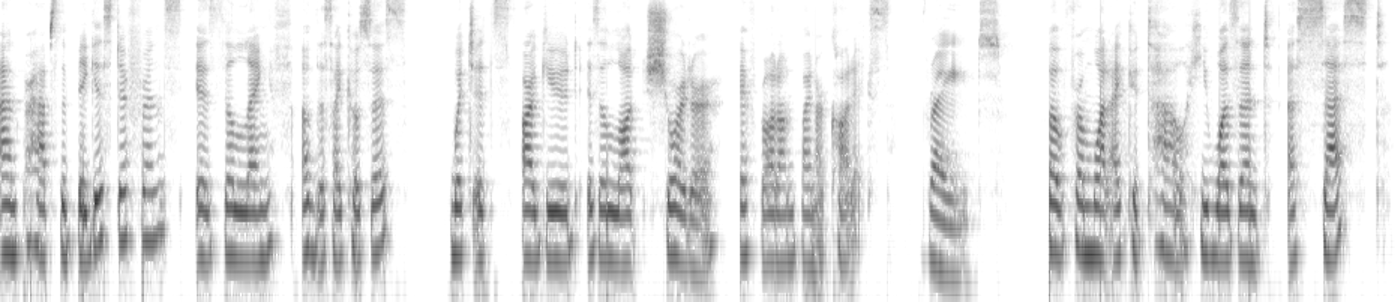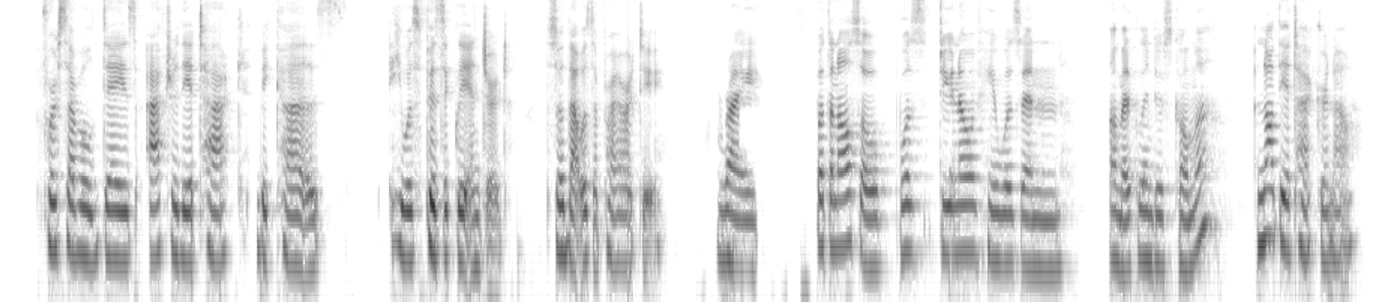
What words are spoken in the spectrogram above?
And perhaps the biggest difference is the length of the psychosis, which it's argued is a lot shorter if brought on by narcotics. Right. But from what I could tell, he wasn't assessed for several days after the attack because he was physically injured. So that was a priority. Right. But then also, was do you know if he was in a medically induced coma? Not the attacker now.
